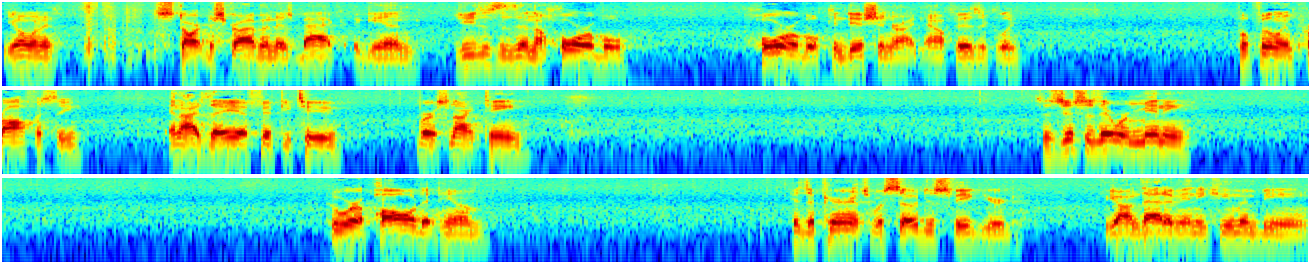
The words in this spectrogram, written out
You don't want to start describing his back again. Jesus is in a horrible, horrible condition right now physically. Fulfilling prophecy in Isaiah 52, verse 19. It says, Just as there were many who were appalled at him, his appearance was so disfigured beyond that of any human being,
